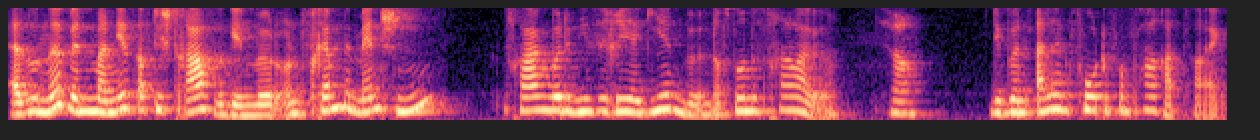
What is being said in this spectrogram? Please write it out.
Also, ne, wenn man jetzt auf die Straße gehen würde und fremde Menschen fragen würde, wie sie reagieren würden auf so eine Frage. Ja. Die würden alle ein Foto vom Fahrrad zeigen.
